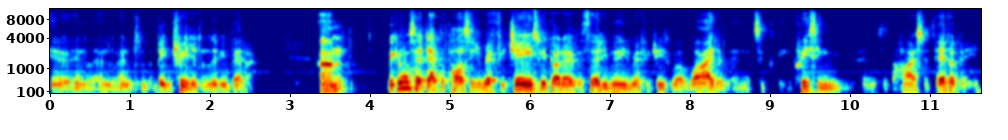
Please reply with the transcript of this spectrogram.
and, and, and, being treated and living better. Um, we can also adapt the policy to refugees. We've got over 30 million refugees worldwide, and it's increasing, and this is the highest it's ever been,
